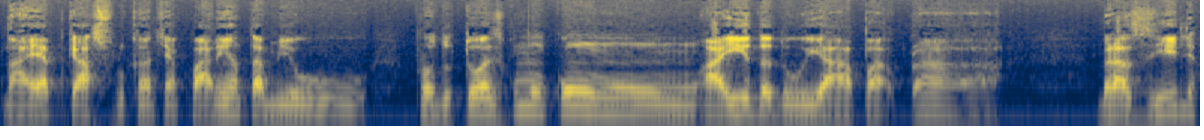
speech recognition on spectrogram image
Na época, a Flucan tinha 40 mil produtores, com, com a ida do IAA para Brasília.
